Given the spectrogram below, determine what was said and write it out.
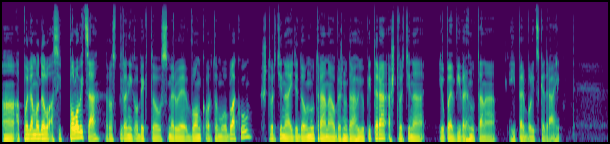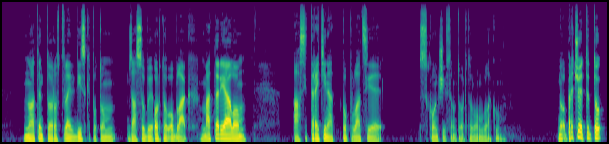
a podľa modelu asi polovica rozptýlených objektov smeruje von k ortomu oblaku, štvrtina ide dovnútra na obežnú dráhu Jupitera a štvrtina je úplne vyvrhnutá na hyperbolické dráhy. No a tento rozptýlený disk potom zásobuje ortov oblak materiálom a asi tretina populácie skončí v tomto ortovom oblaku. No prečo je tento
